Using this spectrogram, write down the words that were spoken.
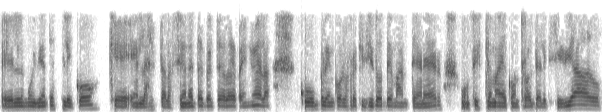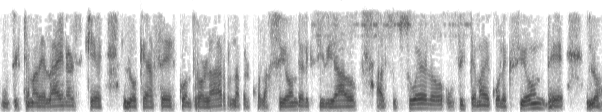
él muy bien te explicó que en las instalaciones del vertedero de Peñuela cumplen con los requisitos de mantener un sistema de control del exhibiado, un sistema de liners que lo que hace es controlar la percolación del exhibiado al subsuelo, un sistema de colección de los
